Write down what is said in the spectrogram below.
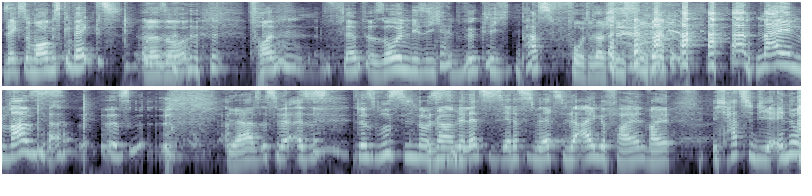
6 Uhr morgens geweckt oder so. Von der Person, die sich halt wirklich ein Passfoto da schießen. Nein, was? Das, Ja, das ist mir, also das wusste ich noch das gar ist mir nicht. letztes, ja, das ist mir letztens wieder eingefallen, weil ich hatte die Erinnerung,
